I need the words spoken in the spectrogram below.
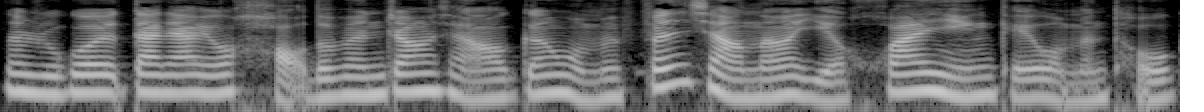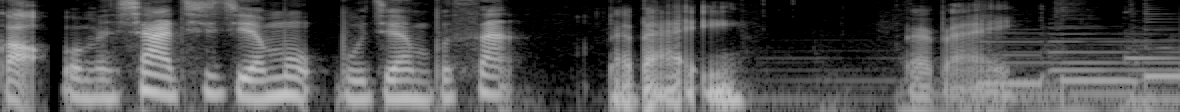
那如果大家有好的文章想要跟我们分享呢，也欢迎给我们投稿。我们下期节目不见不散。拜拜，拜拜。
